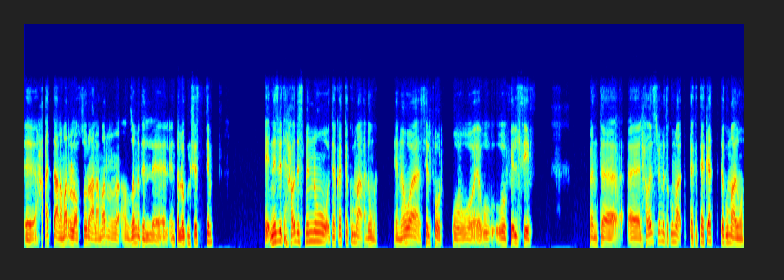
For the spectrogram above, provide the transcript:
آه، حتى على مر العصور على مر أنظمة ال interlocking system نسبة الحوادث منه تكاد تكون معدومة. لأن هو SIL four و fail safe فانت آه، الحوادث منه تكون تكاد تكون معدومه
